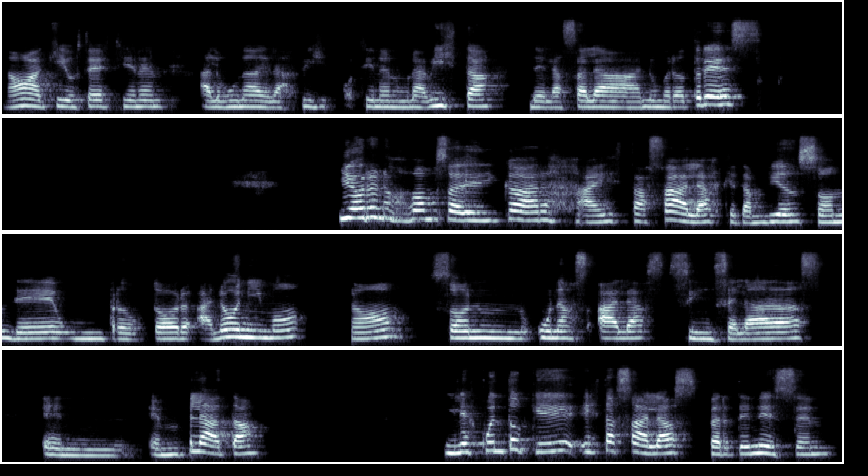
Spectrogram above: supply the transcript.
¿no? Aquí ustedes tienen alguna de las tienen una vista de la sala número 3. Y ahora nos vamos a dedicar a estas salas que también son de un productor anónimo, ¿no? Son unas alas cinceladas en, en plata. Y les cuento que estas alas pertenecen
